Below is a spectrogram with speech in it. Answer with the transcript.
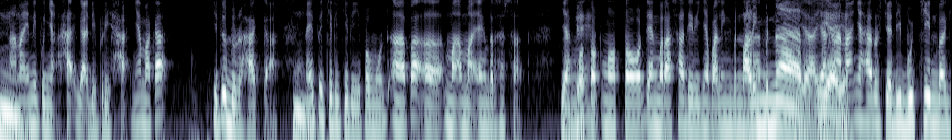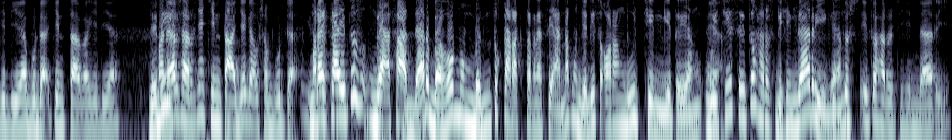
Hmm. Anak ini punya hak nggak diberi haknya, maka itu durhaka. Hmm. Nah itu ciri-ciri pemuda apa eh, emak-emak yang tersesat, yang Oke. ngotot-ngotot, yang merasa dirinya paling benar. Paling benar, Iya, yang iya, iya. anaknya harus jadi bucin bagi dia, budak cinta bagi dia. Jadi- Padahal seharusnya cinta aja gak usah budak. gitu. Mereka itu nggak sadar bahwa membentuk karakternya si anak menjadi seorang bucin gitu, yang Iya. which is itu harus dihindari kan. Itu itu harus dihindari.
